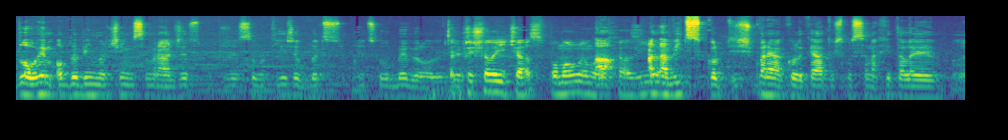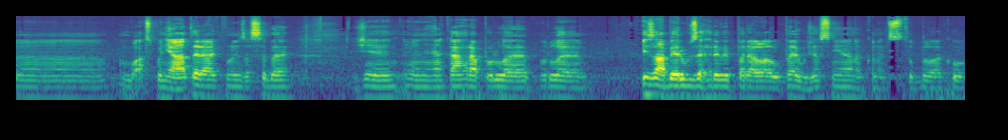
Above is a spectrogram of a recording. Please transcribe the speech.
dlouhým období mlčení jsem rád, že, že se o té hře vůbec něco objevilo. Tak že- přišel jí čas, pomalu nebo A, odchází. a navíc, když Maria, kolikrát už jsme se nachytali, uh, nebo aspoň já teda, ať mluvím za sebe, že nějaká hra podle, podle i záběrů ze hry vypadala úplně úžasně a nakonec to bylo jako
